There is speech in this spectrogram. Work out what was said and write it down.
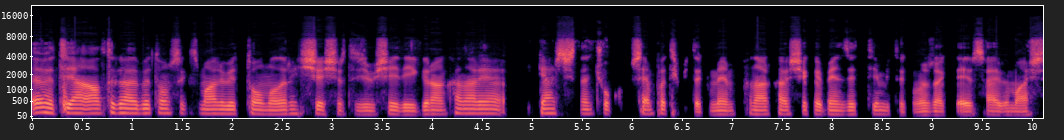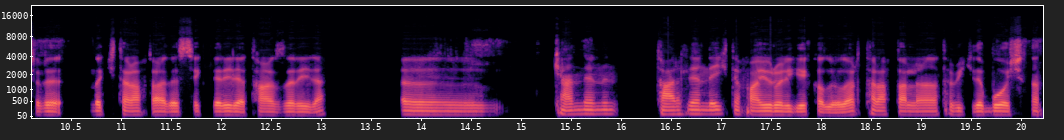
Evet yani 6 galibiyet 18 mağlubiyette olmaları hiç şaşırtıcı bir şey değil. Gran Canaria gerçekten çok sempatik bir takım. Hem Pınar Karşıyaka'ya benzettiğim bir takım. Özellikle ev sahibi maçlarındaki taraftar destekleriyle, tarzlarıyla. Ee, kendilerinin tarihlerinde ilk defa Euroleague'e kalıyorlar. Taraftarlarına tabii ki de bu açıdan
